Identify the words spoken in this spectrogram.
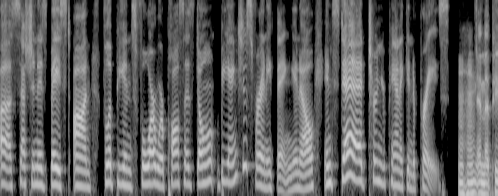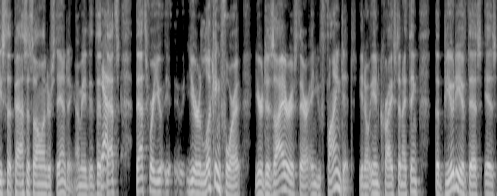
uh, session is based on Philippians 4, where Paul says, Don't be anxious for anything, you know, instead, turn your panic into praise. Mm-hmm. And that peace that passes all understanding. I mean, that that's that's where you you're looking for it. Your desire is there, and you find it, you know, in Christ. And I think the beauty of this is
